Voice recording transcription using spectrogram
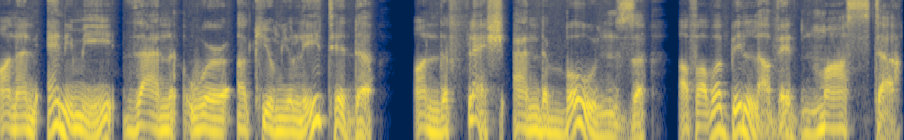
on an enemy than were accumulated on the flesh and bones of our beloved Master.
